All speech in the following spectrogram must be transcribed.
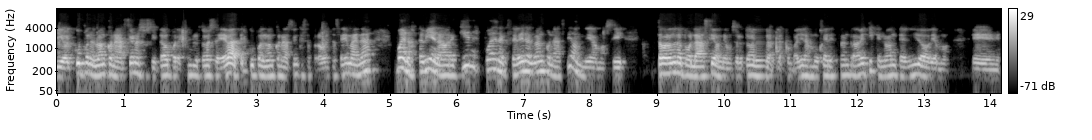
Digo, el cupo en el Banco Nación ha suscitado, por ejemplo, todo ese debate, el cupo en el Banco Nación que se aprobó esta semana, bueno, está bien, ahora, ¿quiénes pueden acceder al Banco Nación, digamos, si estamos hablando de una población, digamos, sobre todo las, compañeras mujeres trans travestis que no han tenido, digamos, eh,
